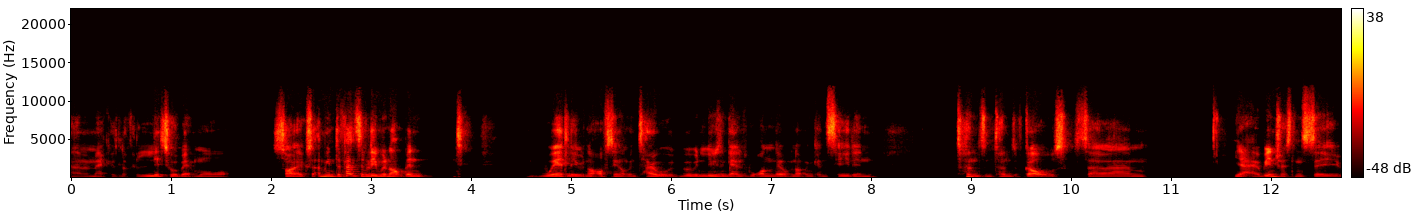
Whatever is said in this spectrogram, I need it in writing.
um, and make us look a little bit more solid. I mean, defensively, we've not been weirdly, we've not obviously not been terrible. We've been losing games one 0 We've not been conceding tons and tons of goals. So um, yeah, it'll be interesting to see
